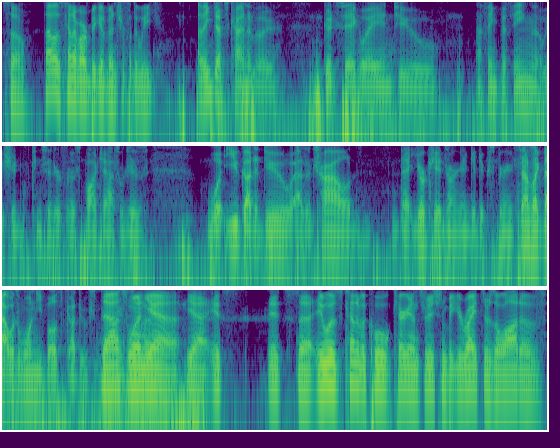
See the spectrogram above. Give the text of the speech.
So that was kind of our big adventure for the week. I think that's kind of a good segue into, I think, the theme that we should consider for this podcast, which is what you got to do as a child that your kids aren't going to get to experience. Sounds like that was one you both got to experience. That's one, yeah, yeah. It's it's uh, it was kind of a cool carry on tradition, but you're right. There's a lot of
